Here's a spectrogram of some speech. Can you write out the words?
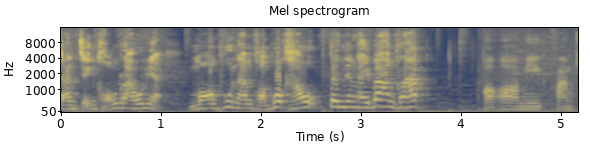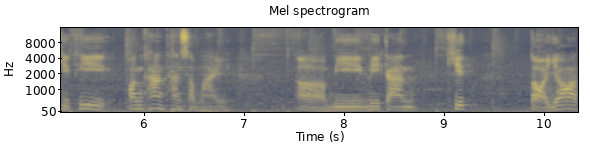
จันเจ๋งของเราเนี่ยมองผู้นำของพวกเขาเป็นยังไงบ้างครับพออมีความคิดที่ค่อนข้างทันสมัยมีมีการคิดต่อยอด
